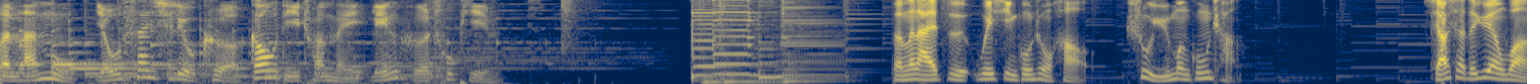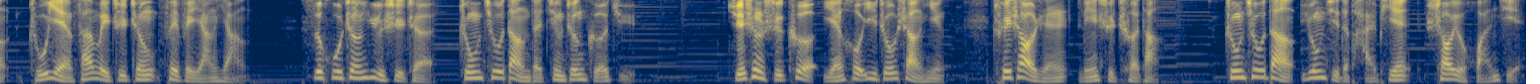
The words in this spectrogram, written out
本栏目由三十六氪高低传媒联合出品。本文来自微信公众号“树鱼梦工厂”。小小的愿望，主演番位之争沸沸扬扬，似乎正预示着中秋档的竞争格局。决胜时刻延后一周上映，吹哨人临时撤档，中秋档拥挤的排片稍有缓解。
